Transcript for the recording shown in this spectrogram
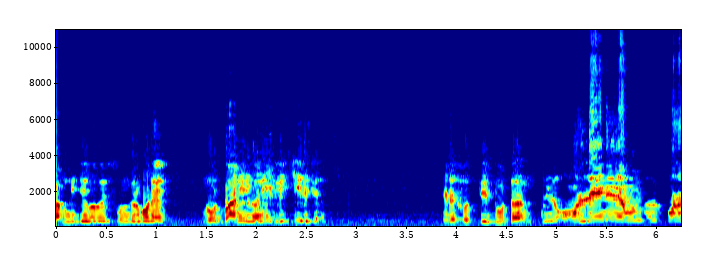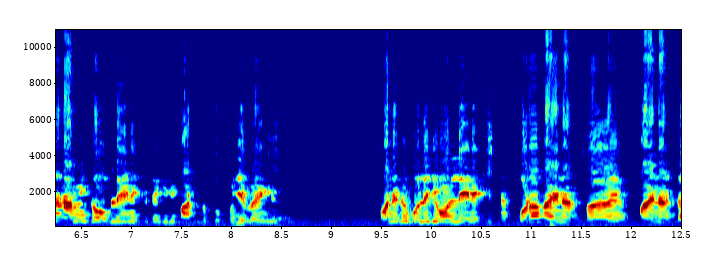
আপনি যেভাবে সুন্দর করে নোট বানিয়ে বানিয়ে লিখিয়েছেন, সেটা সত্যি দুর্দান্ত। অনলাইনে এমন ভাবে পড়ান, আমি তো অফলাইনের সাথে কিছু পার্থক্য খুঁজে পাইনি। অনেকে বলে যে অনলাইনে ঠিকঠাক পড়া হয় না হয় না। তো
